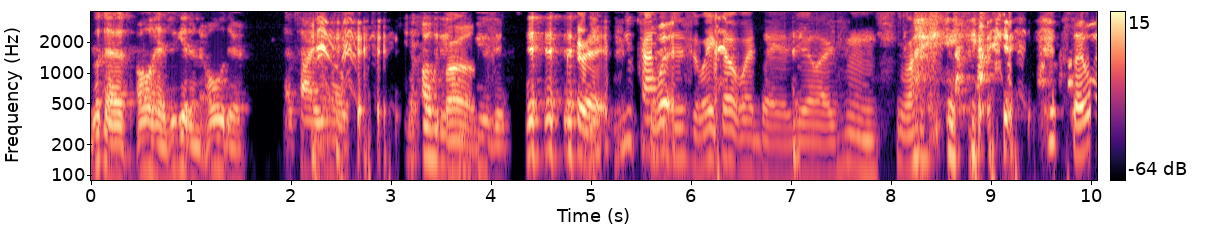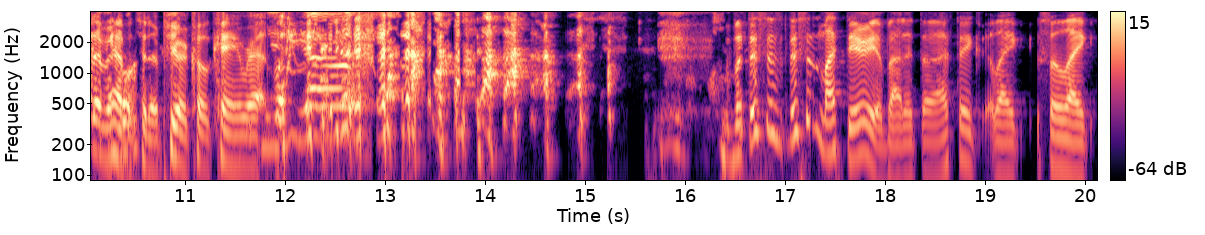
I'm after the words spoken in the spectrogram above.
Look at us old heads. We getting older. That's how you know. you know this Bro. new music. Right. you kind What- of just wake up one day and you're like, hmm, like, It's like whatever happened to the pure cocaine rap? But this is this is my theory about it though. I think like so like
